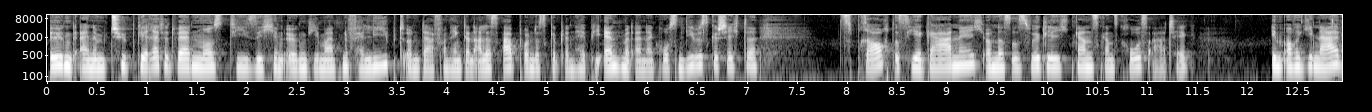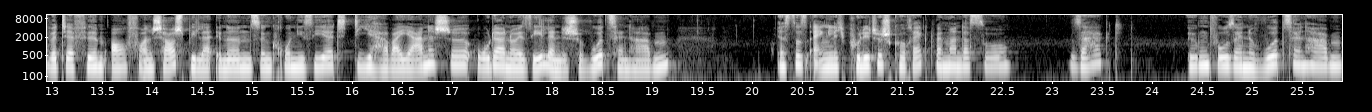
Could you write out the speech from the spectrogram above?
irgendeinem Typ gerettet werden muss, die sich in irgendjemanden verliebt und davon hängt dann alles ab und es gibt ein Happy End mit einer großen Liebesgeschichte, das braucht es hier gar nicht und das ist wirklich ganz, ganz großartig. Im Original wird der Film auch von SchauspielerInnen synchronisiert, die hawaiianische oder neuseeländische Wurzeln haben. Ist es eigentlich politisch korrekt, wenn man das so sagt? Irgendwo seine Wurzeln haben?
